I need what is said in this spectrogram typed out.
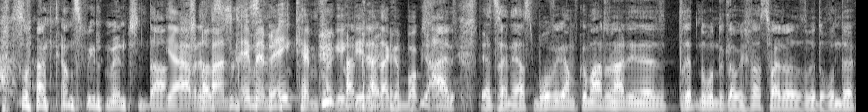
Es waren ganz viele Menschen da. Ja, aber das Hast waren? MMA-Kämpfer, gegen den er da geboxt ja, hat. Der hat seinen ersten Profikampf gemacht und hat in der dritten Runde, glaube ich, war es zweite oder dritte Runde,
